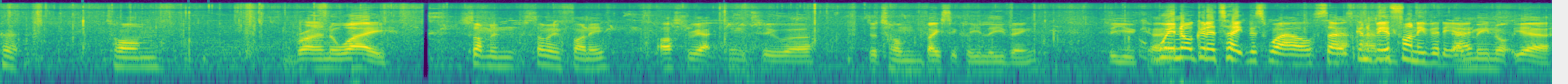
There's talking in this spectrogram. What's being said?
Tom running away. Something something funny. Us reacting to uh, to Tom basically leaving the UK. We're not going to take this well, so it's going to be a funny video, And me not yeah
